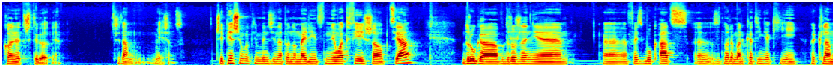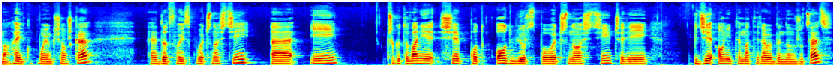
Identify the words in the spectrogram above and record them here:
kolejne 3 tygodnie, czy tam miesiąc. Czyli pierwszym krokiem będzie na pewno mailing, to najłatwiejsza opcja. Druga, wdrożenie e, Facebook Ads, e, zarówno marketing, jak i reklama. Hej, kup moją książkę e, do Twojej społeczności i przygotowanie się pod odbiór społeczności, czyli gdzie oni te materiały będą wrzucać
